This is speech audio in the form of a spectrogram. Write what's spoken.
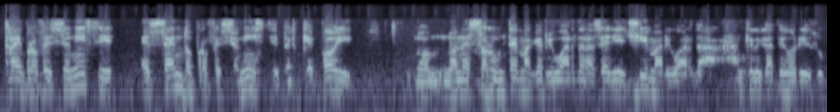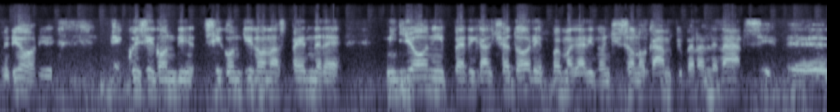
tra i professionisti essendo professionisti, perché poi non, non, è solo un tema che riguarda la Serie C, ma riguarda anche le categorie superiori e qui si, conti- si continuano a spendere milioni per i calciatori e poi magari non ci sono campi per allenarsi. Eh,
